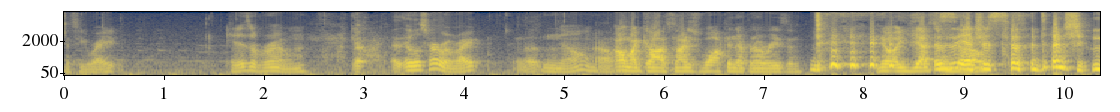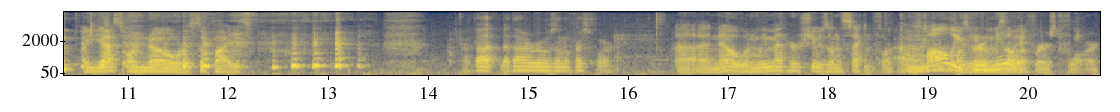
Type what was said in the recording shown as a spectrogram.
Is he right? it is a room. Uh, It was her room, right? The- No. Oh my god, so I just walked in there for no reason. you know, a yes This or is no. the entrance to the dungeon. A yes or no would have sufficed. I thought I thought her room was on the first floor. Uh, no, when we met her, she was on the second floor. I Komali's fucking room is knew on the it. first floor.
